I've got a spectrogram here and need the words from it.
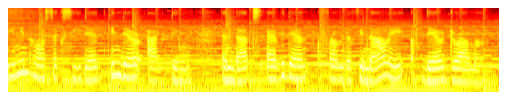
Lee Min-ho succeeded in their acting, and that's evident from the finale of their drama.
